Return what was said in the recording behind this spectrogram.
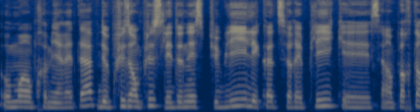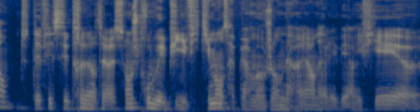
au moins en première étape. De plus en plus, les données se publient, les codes se répliquent et c'est important. Tout à fait, c'est très intéressant, je trouve. Et puis, effectivement, ça permet aux gens derrière d'aller vérifier. euh,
